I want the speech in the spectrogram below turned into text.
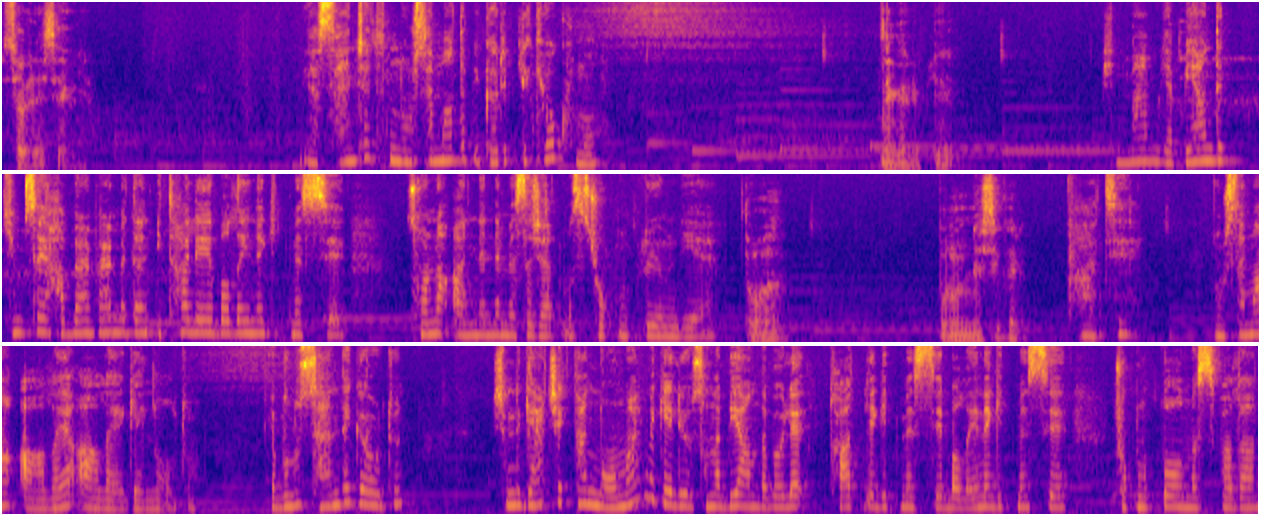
Söyle sevgilim. Ya sence de Nursema'da bir gariplik yok mu? Ne garipliği. Bilmem ya bir anda kimseye haber vermeden İtalya'ya balayına gitmesi, sonra annene mesaj atması çok mutluyum diye. Doğa. Bunun nesi garip? Fatih, Nursema ağlaya ağlaya gelin oldu. Ya bunu sen de gördün. Şimdi gerçekten normal mi geliyor sana bir anda böyle tatile gitmesi, balayına gitmesi, çok mutlu olması falan?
